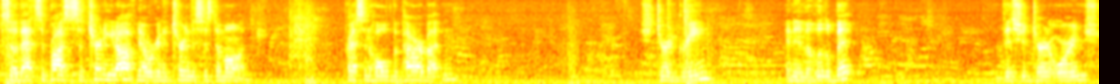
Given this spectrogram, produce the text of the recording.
So that's the process of turning it off. Now we're going to turn the system on. Press and hold the power button. Should turn green. And in a little bit, this should turn orange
